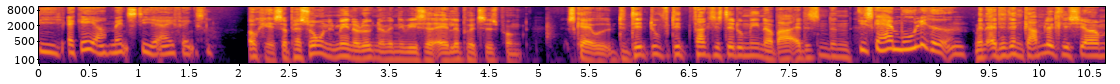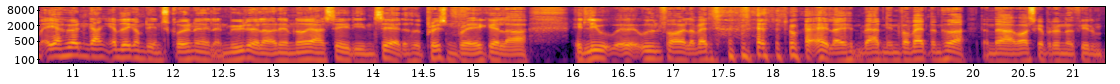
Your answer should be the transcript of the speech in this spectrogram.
de agerer, mens de er i fængsel. Okay, så personligt mener du ikke nødvendigvis, at alle på et tidspunkt skal ud. Det, det, du, det er faktisk det, du mener bare. Er det sådan den... De skal have muligheden. Men er det den gamle kliché om, at jeg hørte en gang, jeg ved ikke, om det er en skrøne eller en myte, eller det er noget, jeg har set i en serie, der hedder Prison Break, eller Et liv øh, udenfor, eller hvad det, hvad det nu er, eller en verden inden for vand, den hedder, den der Oscar belønnede film,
